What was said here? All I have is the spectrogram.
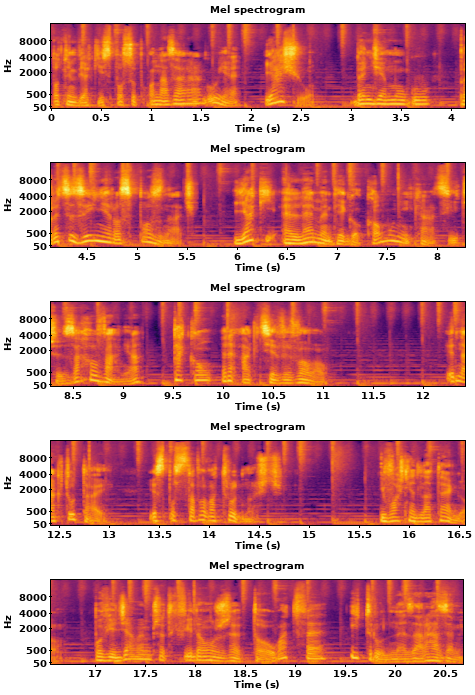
po tym w jaki sposób ona zareaguje. Jasiu będzie mógł precyzyjnie rozpoznać, jaki element jego komunikacji czy zachowania taką reakcję wywołał. Jednak tutaj jest podstawowa trudność. I właśnie dlatego powiedziałem przed chwilą, że to łatwe i trudne zarazem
